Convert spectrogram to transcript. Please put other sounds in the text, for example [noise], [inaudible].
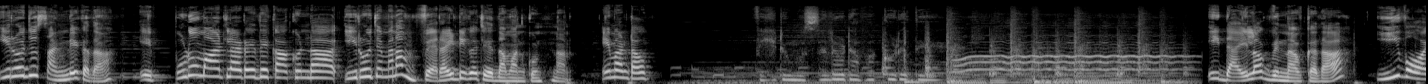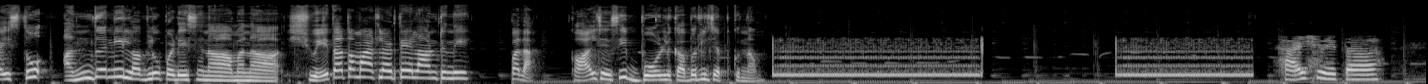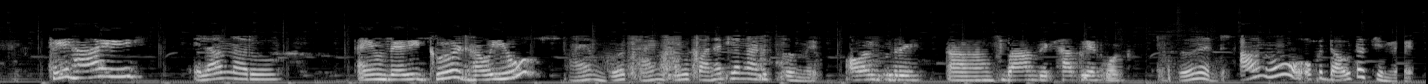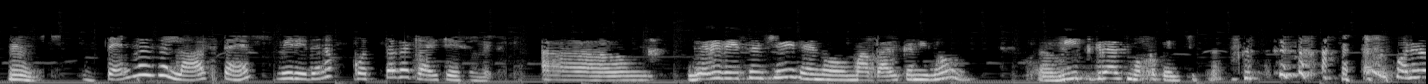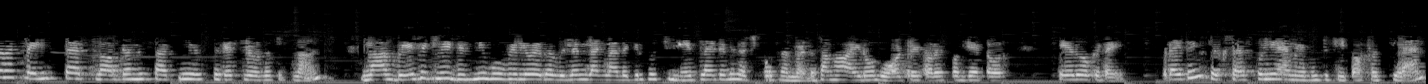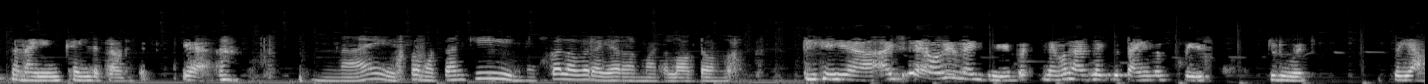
ఈరోజు సండే కదా. ఎప్పుడూ మాట్లాడేదే కాకుండా ఈరోజు ఏమైనా వెరైటీగా చేద్దాం అనుకుంటున్నాను. ఏమంటావు? వీడు ముసలోడు అవ్వకూడదే ఈ డైలాగ్ విన్నావు కదా? ఈ వాయిస్తో అందరినీ లవ్లో పడేసిన మన శ్వేతతో మాట్లాడితే ఎలా ఉంటుంది? పద కాల్ చేసి బోల్డ్ కబుర్లు చెప్పుకుందాం. హాయ్ శ్వేత. Hey, hi. ఎలా ఉన్నారు I am very good. How are you? I'm good thank you పని ఎట్లా నడుస్తుంది All good. రే. బాగుంది హ్యాపీ అట్ వర్క్ గుడ్ అవును ఒక డౌట్ వచ్చింది then was the last time మీరు ఏదైనా కొత్తగా ట్రై చేసింది వెరీ రీసెంట్లీ నేను మా బాల్కనీలో వీట్ గ్రాస్ మొక్క పెంచుతున్నా. One of my friends that lockdown start me used to get closer to plant నాకు బేసిక్లీ డిజ్నీ మూవీలో ఏదో విలన్ లాగా నా దగ్గరికి వచ్చి ఏ ప్లాంట్ అనేది చచ్చిపోతుంది అనమాట some I don't water it or forget or ఏదో ఒకటి. But I think successfully I'm able to keep up with plants and I am kind of it yeah nice so మొత్తానికి మొక్క లవర్ అయ్యారనమాట లాక్డౌన్లో. yeah, actually, I always liked grey, but never had like the time and space to do it. So yeah,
